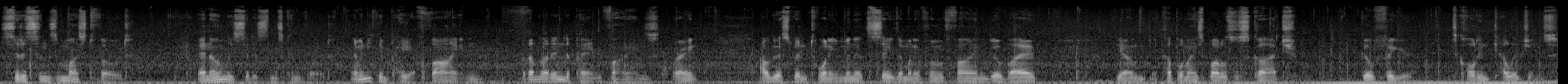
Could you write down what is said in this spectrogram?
citizens must vote, and only citizens can vote. I mean, you can pay a fine, but I'm not into paying fines, right? I'll go spend 20 minutes, save the money from a fine, go buy you um, know, a couple nice bottles of scotch. Go figure. It's called intelligence.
